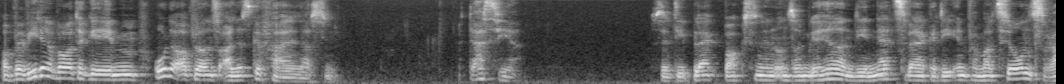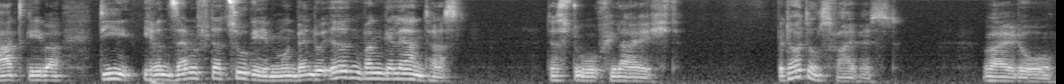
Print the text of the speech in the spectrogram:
ob wir Widerworte geben oder ob wir uns alles gefallen lassen. Das hier sind die Blackboxen in unserem Gehirn, die Netzwerke, die Informationsratgeber, die ihren Senf dazugeben. Und wenn du irgendwann gelernt hast, dass du vielleicht bedeutungsfrei bist, weil du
